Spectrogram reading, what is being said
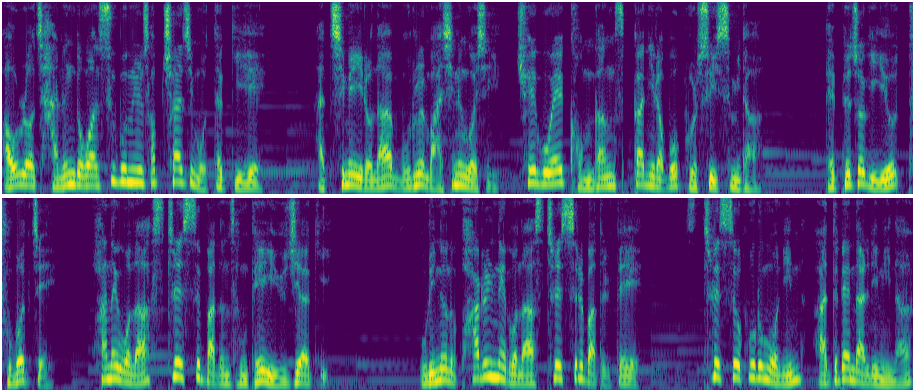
아울러 자는 동안 수분을 섭취하지 못했기에 아침에 일어나 물을 마시는 것이 최고의 건강 습관이라고 볼 수 있습니다. 대표적 이유 두 번째, 화내거나 스트레스 받은 상태에 유지하기. 우리는 화를 내거나 스트레스를 받을 때 스트레스 호르몬인 아드레날린이나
